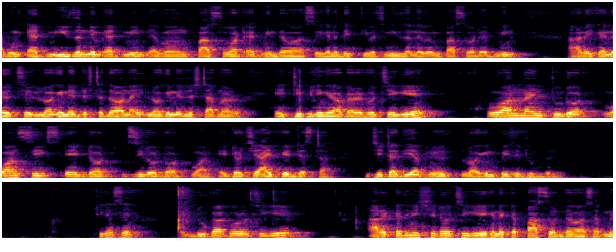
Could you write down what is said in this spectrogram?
এবং অ্যাডমিন ইউজার নেম অ্যাডমিন এবং পাসওয়ার্ড অ্যাডমিন দেওয়া আছে, এখানে দেখতে পাচ্ছেন ইউজার নেম এবং পাসওয়ার্ড অ্যাডমিন। আর এখানে হচ্ছে লগ ইন অ্যাড্রেসটা দেওয়া নাই লগ ইন অ্যাড্রেসটা আপনার এই টিপিলিং রাউটারের হচ্ছে গিয়ে one nine two dot one six eight dot zero dot one এটা হচ্ছে আইপি অ্যাড্রেসটা, যেটা দিয়ে আপনি লগ ইন পেজে ঢুকবেন। ঠিক আছে? ঢুকার পর হচ্ছে গিয়ে আরেকটা জিনিস, সেটা হচ্ছে গিয়ে এখানে একটা পাসওয়ার্ড দেওয়া আছে। আপনি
